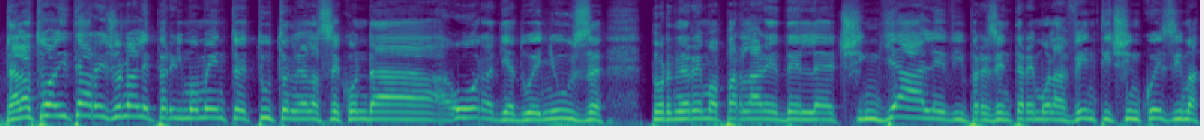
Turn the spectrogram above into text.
Dall'attualità regionale per il momento è tutto nella seconda ora di A2 News. Torneremo a parlare del cinghiale, vi presenteremo la venticinquesima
